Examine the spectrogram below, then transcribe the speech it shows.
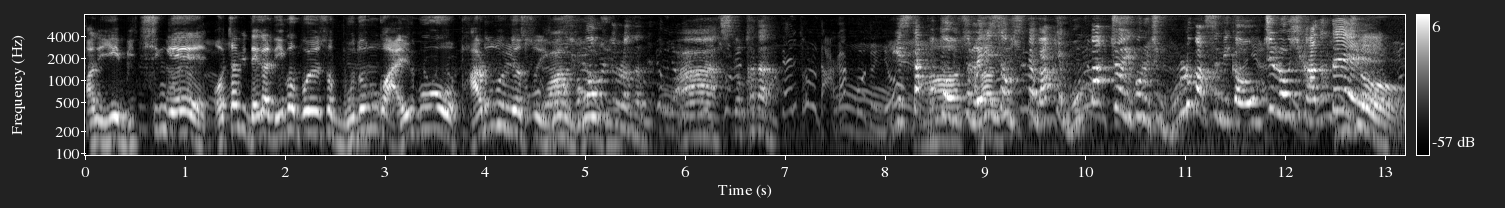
아니 이게 미친 게 어차피 내가 리버 보여서 못 오는 거 알고 바로 돌렸어 이거. 와, 소감을 유영진. 또. 아, 지독하다. 이게 스타포트 아, 없어, 레이스 아. 없으면 막게 못 막죠. 이거를 지금 뭘로 막습니까? 억지 러시 가는데. 그죠?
